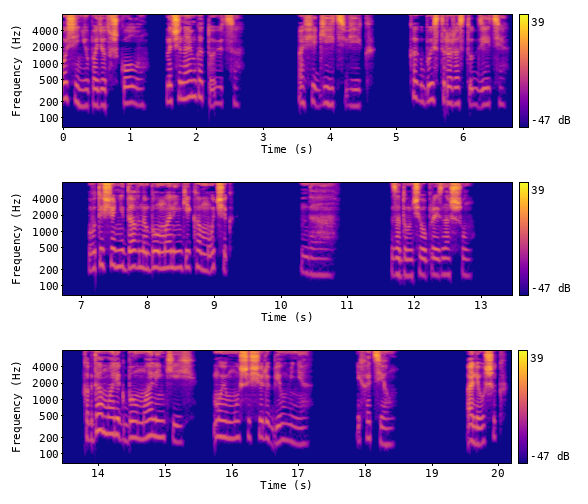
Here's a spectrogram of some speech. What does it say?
Осенью пойдет в школу. Начинаем готовиться. Офигеть, Вик. Как быстро растут дети. Вот еще недавно был маленький комочек. Да, задумчиво произношу. Когда Марик был маленький, мой муж еще любил меня и хотел. Алёшек,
